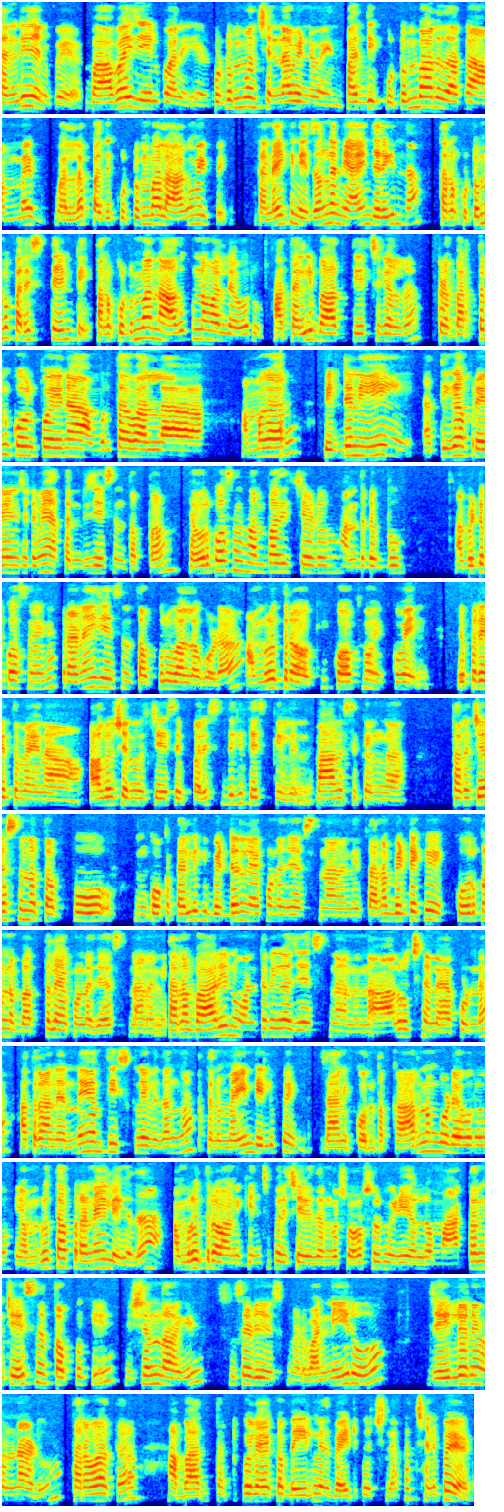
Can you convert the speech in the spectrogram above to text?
తండ్రి చనిపోయాడు. బాబాయ్ జైలు పాలయ్యాడు. కుటుంబం చిన్న భిన్నమైంది. పది కుటుంబాల దాకా అమ్మాయి వల్ల పది కుటుంబాలు ఆగమైపోయాయి ప్రణయ్కి నిజంగా న్యాయం జరిగిందా? తన కుటుంబ పరిస్థితి ఏంటి? తన కుటుంబాన్ని ఆదుకున్న వాళ్ళు ఎవరు? ఆ తల్లి బాధ తీర్చగలరా? ఇక్కడ భర్తను కోల్పోయిన అమృత వాళ్ళ అమ్మగారు బిడ్డని అతిగా ప్రేమించడమే ఆ తండ్రి చేసిన తప్ప ఎవరి కోసం సంపాదించాడు అంత డబ్బు? ఆ బిడ్డ కోసమేగా? ప్రణయ్ చేసిన తప్పుల వల్ల కూడా అమృతరావుకి కోపం ఎక్కువైంది. విపరీతమైన ఆలోచనలు చేసే పరిస్థితికి తీసుకెళ్ళింది. మానసికంగా తను చేస్తున్న తప్పు ఇంకొక తల్లికి బిడ్డను లేకుండా చేస్తున్నానని తన బిడ్డకి కోరుకున్న భర్త లేకుండా చేస్తున్నానని తన భార్యను ఒంటరిగా చేస్తున్నానన్న ఆలోచన లేకుండా అతను ఆ నిర్ణయం తీసుకునే విధంగా అతని మైండ్ వెళ్ళిపోయింది. దానికి కొంత కారణం కూడా ఎవరు? అమృత ప్రణయలే కదా. అమృతరావుని కించపరిచే విధంగా సోషల్ మీడియాలో మా తను చేసిన తప్పుకి విషం దాగి సూసైడ్ చేసుకున్నాడు. వన్ ఇయర్ జైల్లోనే ఉన్నాడు. తర్వాత ఆ బాధ తట్టుకోలేక బెయిల్ మీద బయటకు వచ్చినాక చనిపోయాడు.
